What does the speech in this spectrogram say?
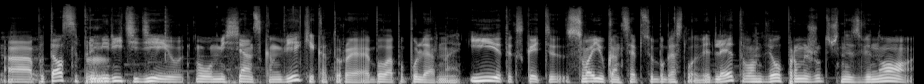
а, пытался примирить идею о мессианском веке, которая была популярна, и, так сказать, свою концепцию богословия. Для этого он ввел промежуточное звено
